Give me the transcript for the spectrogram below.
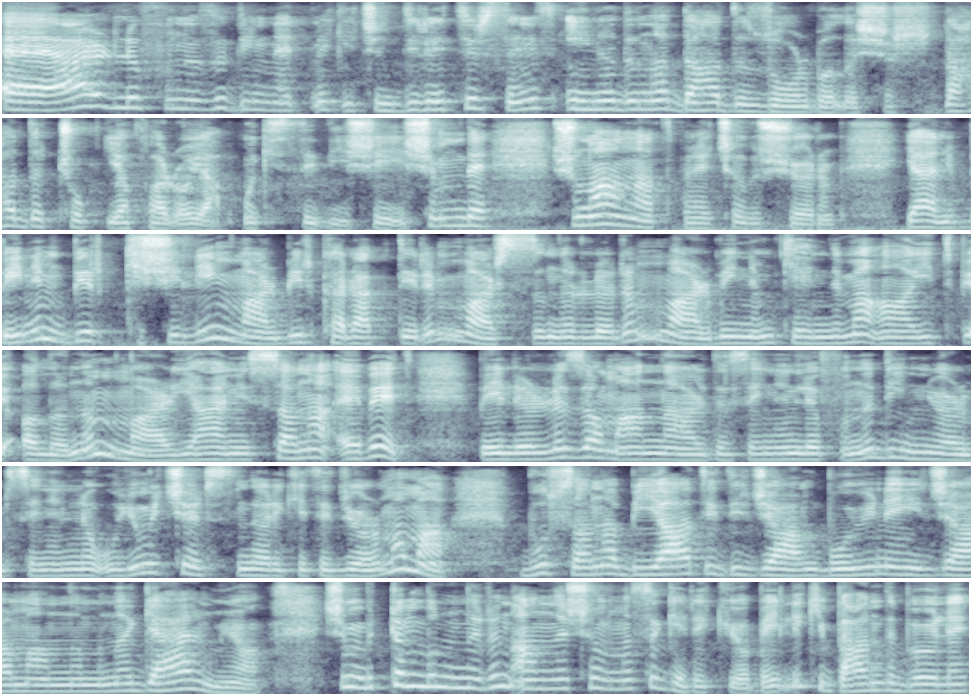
eğer lafınızı dinletmek için diretirseniz inadına daha da zorbalaşır. Daha da çok yapar o yapmak istediği şeyi. Şimdi şunu anlatmaya çalışıyorum. Yani benim bir kişiliğim var, bir karakterim var, sınırlarım var, benim kendime ait bir alanım var. Yani sana evet belirli zamanlarda senin lafını dinliyorum, seninle uyum içerisinde hareket ediyorum ama bu sana biat edeceğim, boyun eğeceğim anlamına gelmiyor. Şimdi bütün bunların anlaşılması gerekiyor. Belli ki ben de böyle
